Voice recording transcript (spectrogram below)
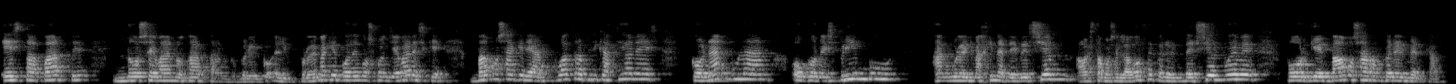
esta parte no se va a notar tanto, pero el, el, problema que podemos conllevar es que vamos a crear cuatro aplicaciones con Angular o con Spring Boot Angular, imagínate, versión, ahora estamos en la 12, pero en versión 9 porque vamos a romper el mercado.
